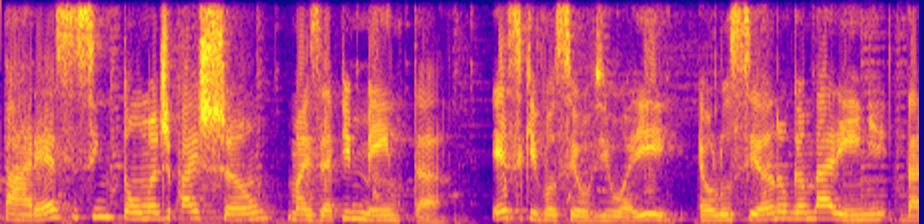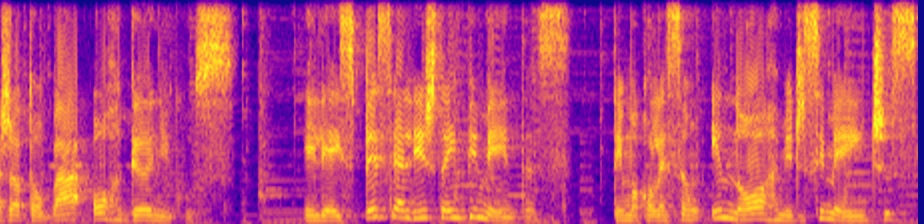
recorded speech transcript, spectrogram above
Parece sintoma de paixão, mas é pimenta. Esse que você ouviu aí é o Luciano Gambarini, da Jatobá Orgânicos. Ele é especialista em pimentas. Tem uma coleção enorme de sementes,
